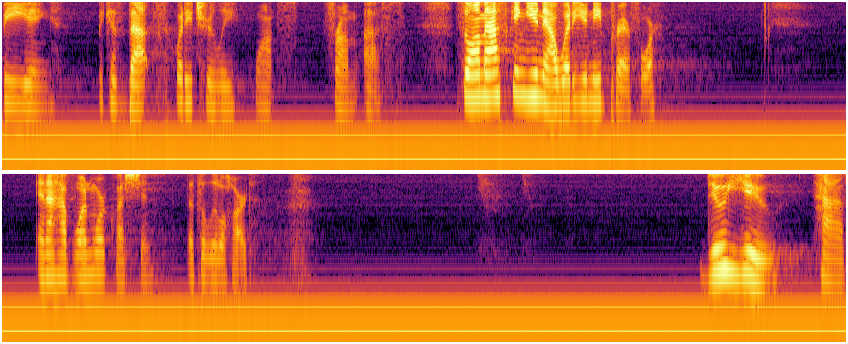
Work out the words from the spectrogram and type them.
being because that's what He truly wants from us. So I'm asking you now, what do you need prayer for? And I have one more question that's a little hard. Do you have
